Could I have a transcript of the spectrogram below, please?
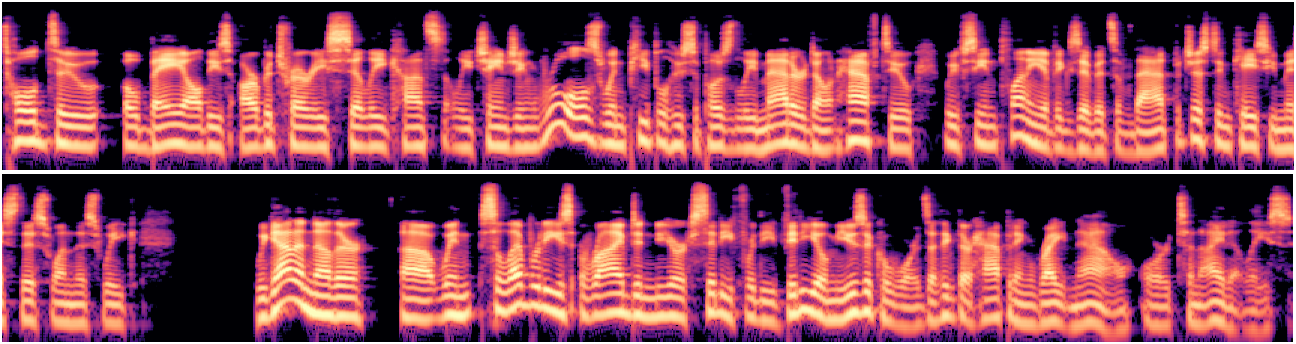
told to obey all these arbitrary, silly, constantly changing rules when people who supposedly matter don't have to. We've seen plenty of exhibits of that, but just in case you missed this one this week. We got another uh, when celebrities arrived in New York City for the Video Music Awards. I think they're happening right now or tonight at least.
